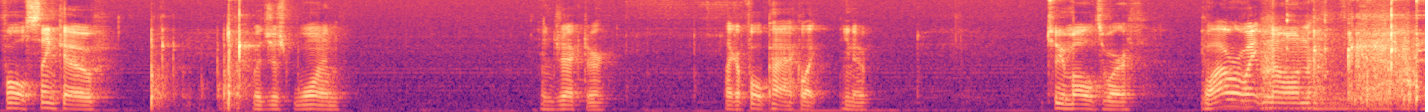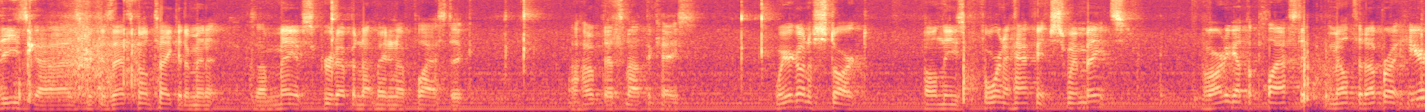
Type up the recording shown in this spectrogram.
full Senko with just one injector. Like a full pack like you know two molds worth. While we're waiting on these guys because that's going to take it a minute because I may have screwed up and not made enough plastic I hope that's not the case. We're going to start on these four and a half inch swim baits. I've already got the plastic melted up right here.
